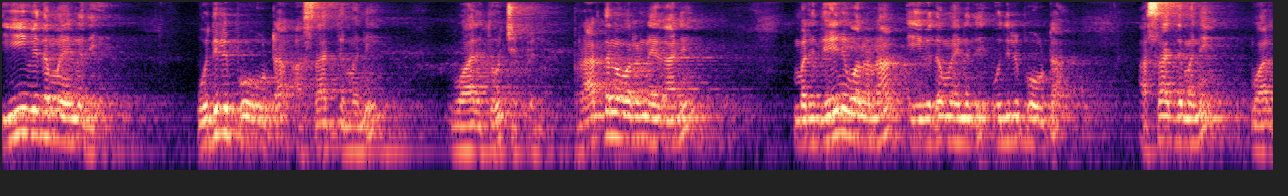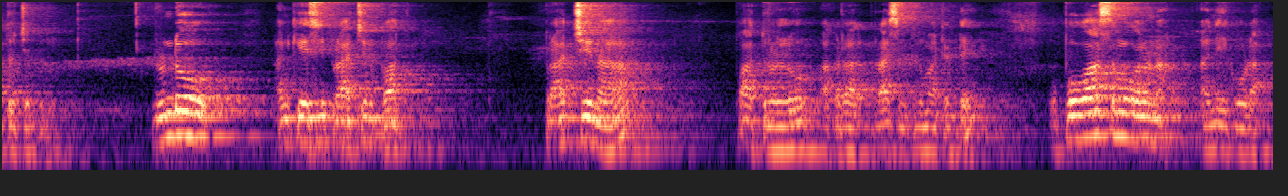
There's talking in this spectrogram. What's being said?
ఈ విధమైనది వదిలిపోవుట అసాధ్యమని వారితో చెప్పాను. ప్రార్థన వలనే కానీ మరి దేని వలన ఈ విధమైనది వదిలిపోవుట అసాధ్యమని వారితో చెప్పాను. రెండో అంకేసి ప్రాచీన పాత్ర ప్రాచీన పాత్రల్లో అక్కడ రాసిన మాట అంటే ఉపవాసము వలన అని కూడా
